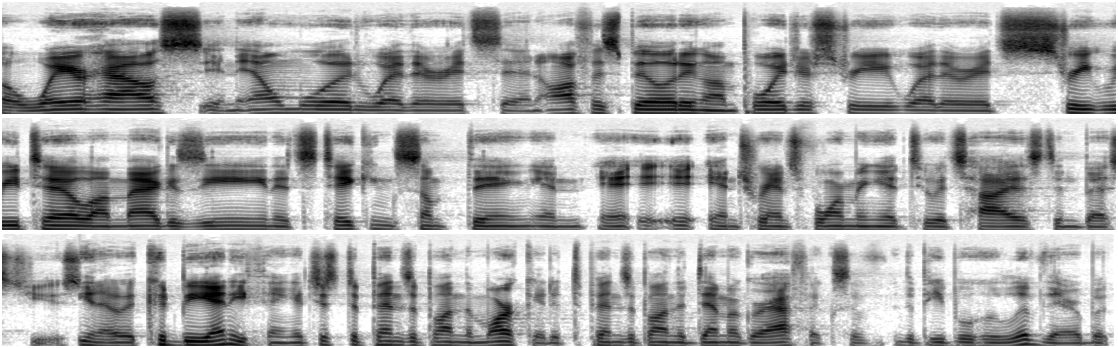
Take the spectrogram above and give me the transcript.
a warehouse in Elmwood, whether it's an office building on Poydras Street, whether it's street retail on Magazine, it's taking something and, and and transforming it to its highest and best use. You know, it could be anything. It just depends upon the market. It depends upon the demographics of the people who live there, but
